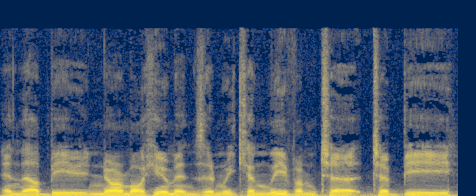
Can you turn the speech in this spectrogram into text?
and they'll be normal humans, and we can leave them to to be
